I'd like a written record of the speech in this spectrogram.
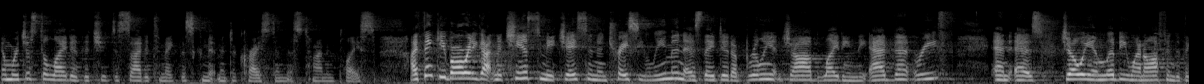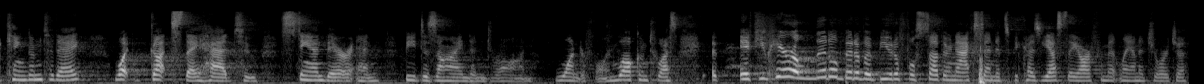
and we're just delighted that you decided to make this commitment to Christ in this time and place. I think you've already gotten a chance to meet Jason and Tracy Lehman as they did a brilliant job lighting the Advent wreath. And as Joey and Libby went off into the kingdom today, what guts they had to stand there and be designed and drawn. Wonderful. And welcome to us. If you hear a little bit of a beautiful southern accent, it's because, yes, they are from Atlanta, Georgia,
